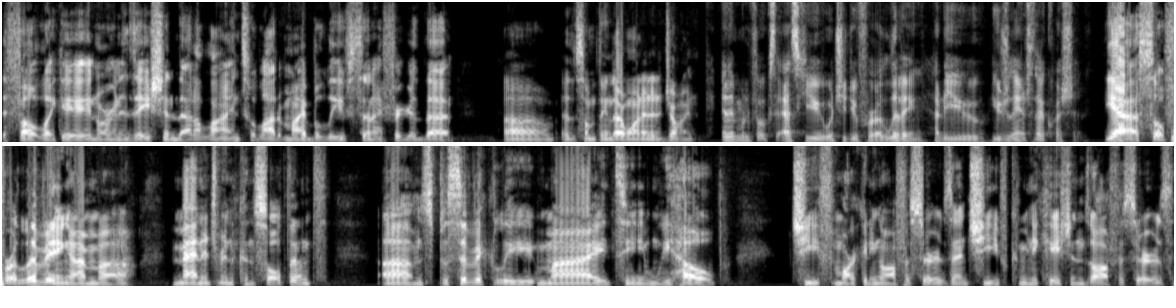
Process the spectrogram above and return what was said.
it felt like a, an organization that aligned to a lot of my beliefs, and I figured that um, it's something that I wanted to join. And then when folks ask you what you do for a living, how do you usually answer that question? Yeah, so for a living, I'm a management consultant. Um, specifically, my team, we help chief marketing officers and chief communications officers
